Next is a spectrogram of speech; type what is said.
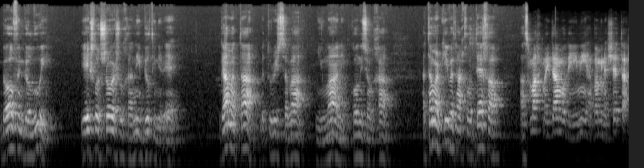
באופן גלוי, יש לו שורש רוחני בלתי נראה. גם אתה, בתור איש צבא, מיומן עם כל ניסיונך, אתה מרכיב את החלטותיך על סמך מידע מודיעיני הבא מן השטח.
